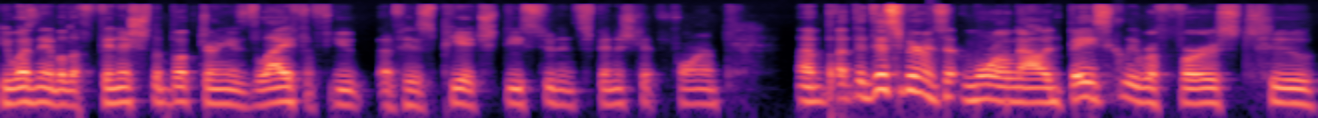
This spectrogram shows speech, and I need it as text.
he wasn't able to finish the book during his life. A few of his PhD students finished it for him. Um, but the disappearance of moral knowledge basically refers to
